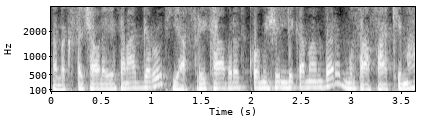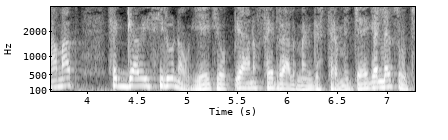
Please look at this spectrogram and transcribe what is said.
በመክፈቻው ላይ የተናገሩት የአፍሪካ ህብረት ኮሚሽን ሊቀመንበር ሙሳ ፋኪ መሐማት ህጋዊ ሲሉ ነው የኢትዮጵያን ፌዴራል መንግስት እርምጃ የገለጹት።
